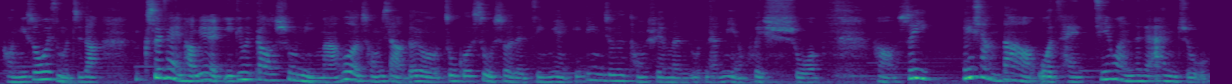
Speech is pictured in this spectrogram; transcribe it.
好，你说为什么知道？睡在你旁边人一定会告诉你吗？或者从小都有住过宿舍的经验，一定就是同学们难免会说。好，所以。没想到我才接完这个案主，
